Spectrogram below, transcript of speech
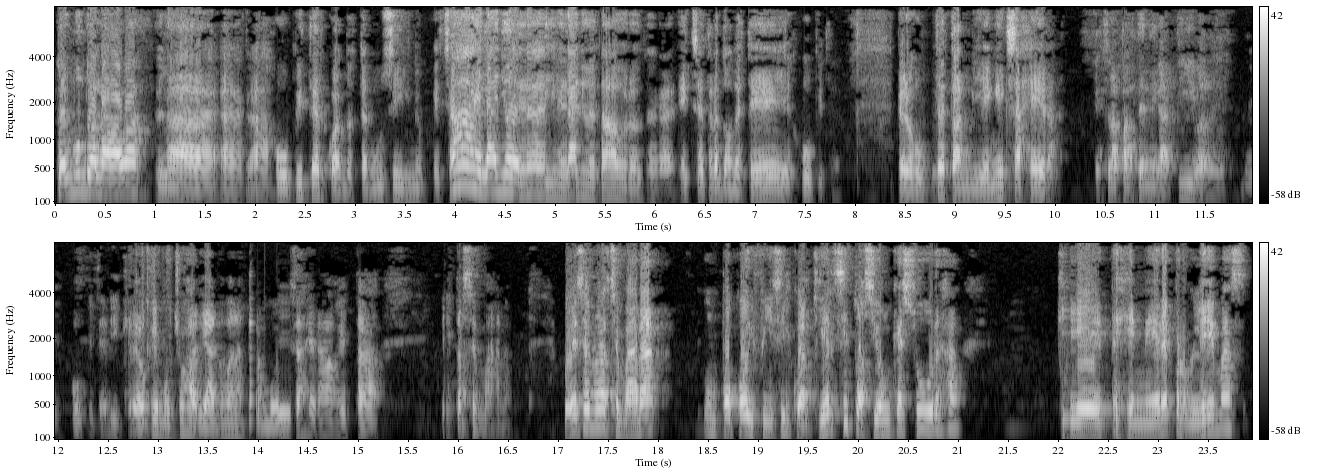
todo el mundo alaba la- a, Júpiter cuando está en un signo, que ah, el año de el año de Tauro, etcétera, donde esté Júpiter. Pero Júpiter también exagera. es la parte negativa de, Júpiter. Y creo que muchos arianos van a estar muy exagerados esta, esta semana. Puede ser una semana un poco difícil. Cualquier situación que surja que te genere problemas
